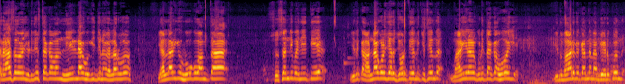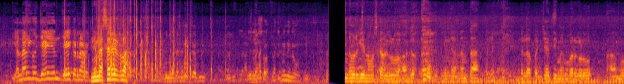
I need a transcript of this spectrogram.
ತ್ರಾಸದ ಹಿಡಿದಿಸ್ತಕ ಒಂದು ನೀರಿನಾಗ ಹೋಗಿದ್ವಿ ನಾವೆಲ್ಲರೂ. ಎಲ್ಲರಿಗೂ ಹೋಗುವಂಥ ಸುಸಂಧಿ ಬಂದೈತಿ ಇದಕ್ಕೆ ಅಣ್ಣಗಳು ಜರ ಜೋರ್ತಿ ಅಂತ ಕಿಸಿಂದ ಮಾಳಿಗ್ರಾನ ಗುಡಿ ತಕ ಹೋಗಿ ಇದು ಮಾಡ್ಬೇಕಂದ್ರೆ ನಾ ಬೇಡ್ಕೊಂಡು ಎಲ್ಲರಿಗೂ ಜೈ ಹಿಂದ್ ಜೈ ಕರ್ನಾಟಕ. ನಿಮ್ಮ ಹೆಸರು ಇರಲ್ಲ ಅವರಿಗೆ ನಮಸ್ಕಾರಗಳು. ಹಾಗೂ ಇಲ್ಲಿ ನಡೆದಂಥ ಎಲ್ಲ ಪಂಚಾಯತಿ ಮೆಂಬರ್ಗಳು ಹಾಗೂ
